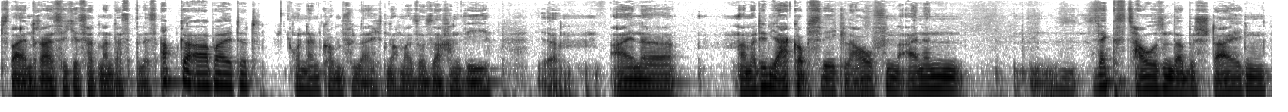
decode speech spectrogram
32 ist, hat man das alles abgearbeitet. Und dann kommen vielleicht nochmal so Sachen wie ja, eine, mal den Jakobsweg laufen, einen Sechstausender besteigen,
